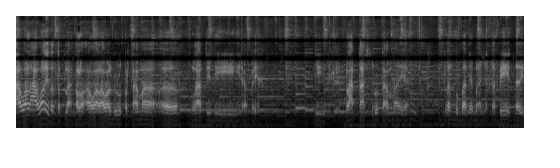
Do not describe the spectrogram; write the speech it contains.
awal-awal ya tetep lah kalau awal-awal dulu pertama eh, ngelatih di apa ya di pelatnas terutama ya itu kan bebannya banyak tapi dari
